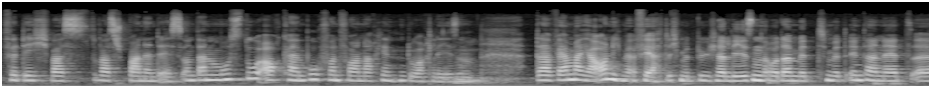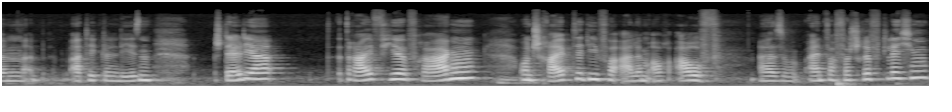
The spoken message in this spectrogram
für dich, was, was spannend ist? Und dann musst du auch kein Buch von vorn nach hinten durchlesen. Mhm da wären wir ja auch nicht mehr fertig mit Büchern lesen oder mit, mit Internetartikeln ähm, lesen. Stell dir drei, vier Fragen und schreib dir die vor allem auch auf. Also einfach verschriftlichen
